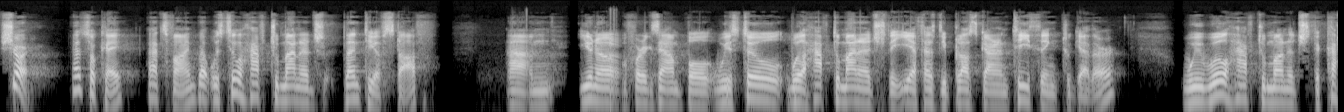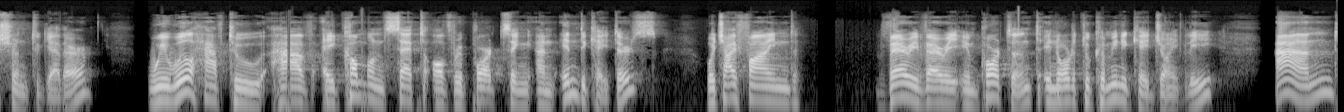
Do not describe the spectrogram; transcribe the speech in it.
Sure, that's okay that's fine, but we still have to manage plenty of stuff. Um, you know, for example, we still will have to manage the EFSD plus guarantee thing together. We will have to manage the cushion together. We will have to have a common set of reporting and indicators, which I find very, very important in order to communicate jointly. And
